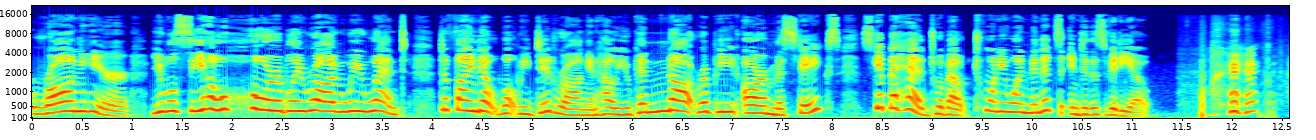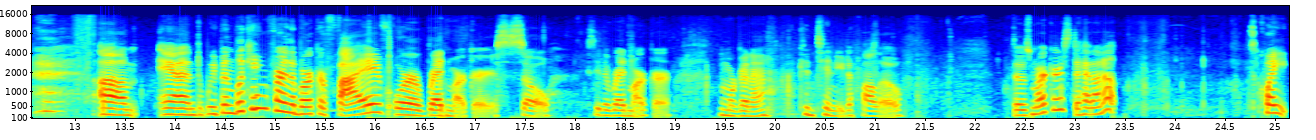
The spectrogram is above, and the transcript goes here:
wrong here. You will see how horribly wrong we went. To find out what we did wrong and how you cannot repeat our mistakes, skip ahead to about 21 minutes into this video. Um, and we've been looking for the marker five or red markers. So see the red marker, and we're gonna continue to follow those markers to head on up. It's quite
